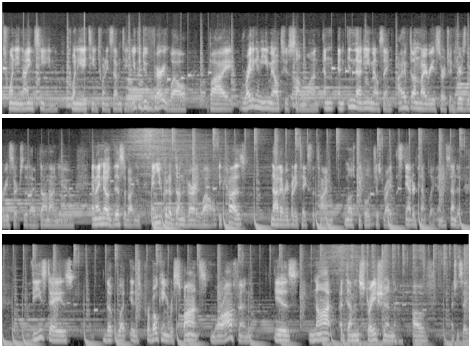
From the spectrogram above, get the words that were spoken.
2019, 2018, 2017, you could do very well by writing an email to someone and, and in that email saying, I've done my research and here's the research that I've done on you. And I know this about you. And you could have done very well because not everybody takes the time. Most people just write the standard template and send it. These days, the, what is provoking response more often is not a demonstration of, I should say,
